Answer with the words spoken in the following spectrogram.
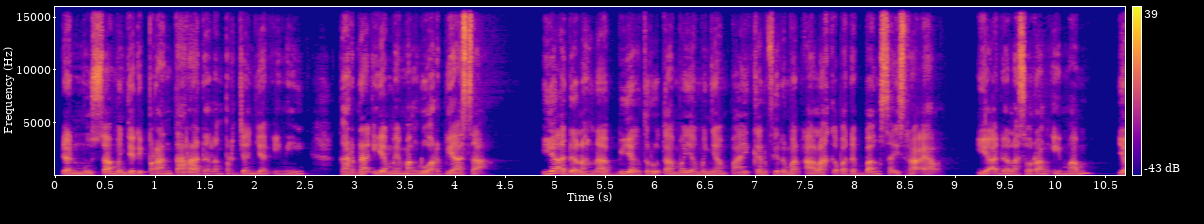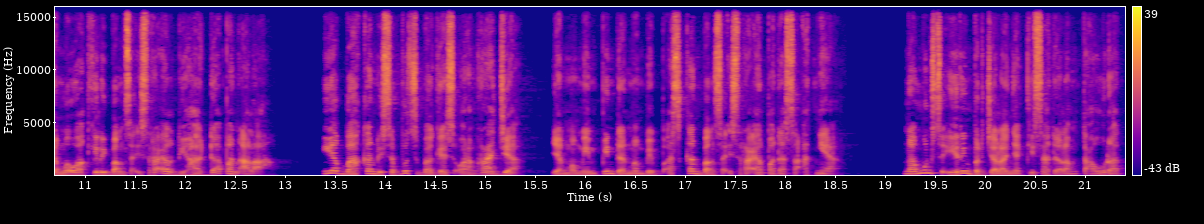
Dan Musa menjadi perantara dalam perjanjian ini karena ia memang luar biasa. Ia adalah nabi yang terutama yang menyampaikan firman Allah kepada bangsa Israel. Ia adalah seorang imam yang mewakili bangsa Israel di hadapan Allah. Ia bahkan disebut sebagai seorang raja yang memimpin dan membebaskan bangsa Israel pada saatnya. Namun seiring berjalannya kisah dalam Taurat,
